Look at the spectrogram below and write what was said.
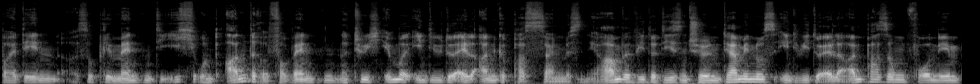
bei den Supplementen, die ich und andere verwenden, natürlich immer individuell angepasst sein müssen. Hier haben wir wieder diesen schönen Terminus, individuelle Anpassungen vornehmen.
